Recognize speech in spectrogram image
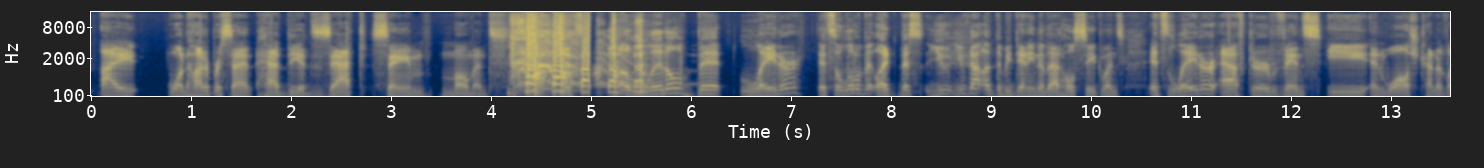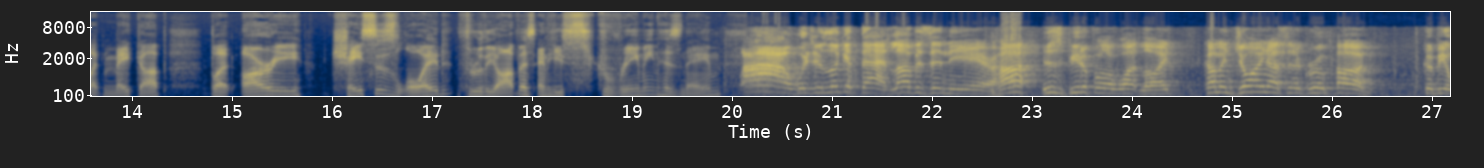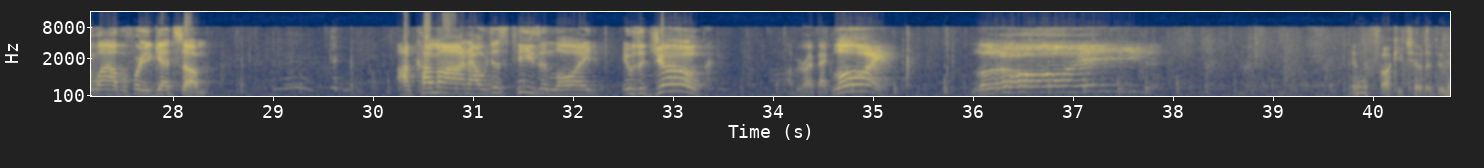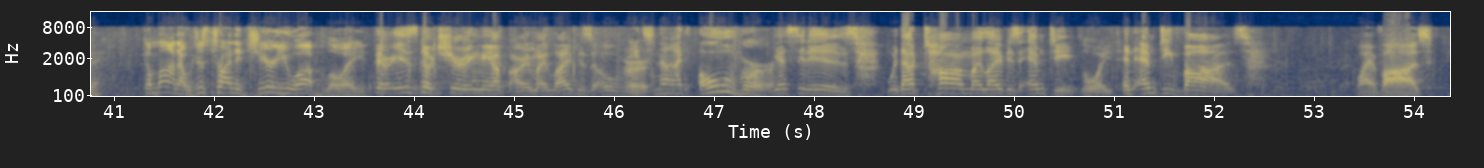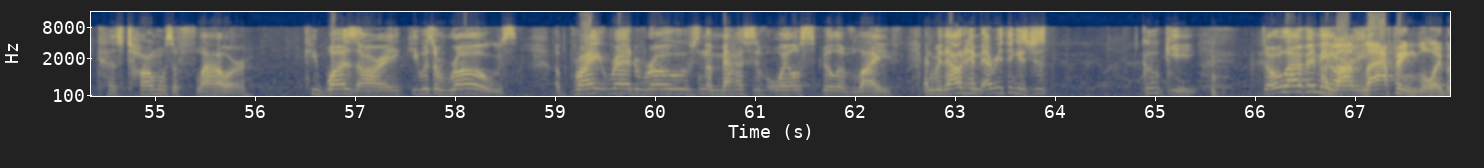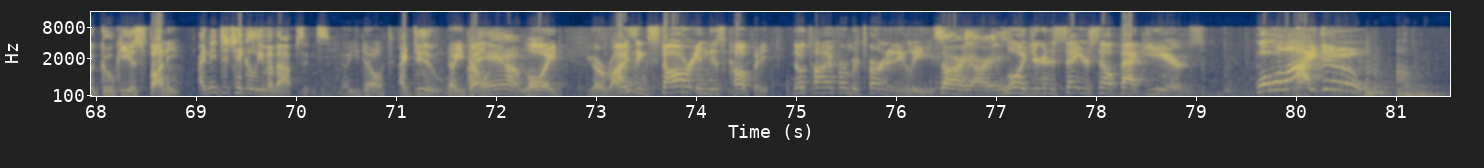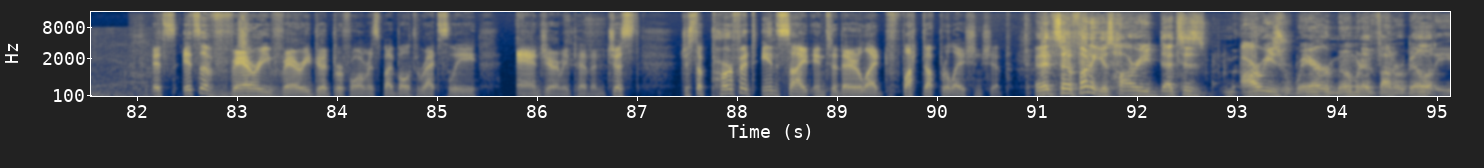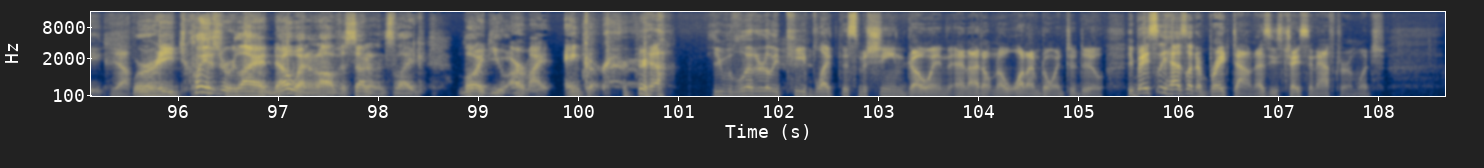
I 100% had the exact same moment. it's a little bit later. It's a little bit like this. You you've got like the beginning of that whole sequence. It's later after Vince E and Walsh kind of like make up, but Ari chases Lloyd through the office and he's screaming his name. Wow, would you look at that? Love is in the air, huh? Is this beautiful or what, Lloyd? Come and join us in a group hug. Could be a while before you get some. Oh, come on, I was just teasing, Lloyd. It was a joke. I'll be right back. Lloyd! Lloyd! They don't fuck each other, do they? Come on, I was just trying to cheer you up, Lloyd. There is no cheering me up, Ari. My life is over. It's not over. Yes, it is. Without Tom, my life is empty. Lloyd. An empty vase. Why a vase? Because Tom was a flower. He was, Ari. He was a rose. A bright red rose in the massive oil spill of life. And without him, everything is just gooky. Don't laugh at me, Ari! I'm Ari. not laughing, Lloyd, but Gookie is funny. I need to take a leave of absence. No, you don't. I do. No, you don't. I am. Lloyd, you're a rising star in this company. No time for maternity leave. Sorry, Ari. Lloyd, you're gonna set yourself back years. What will I do? It's it's a very very good performance by both Rex Lee and Jeremy Piven. Just just a perfect insight into their like fucked up relationship. And it's so funny because Ari, that's his Ari's rare moment of vulnerability, Yeah. where he claims to rely on no one, and all of a sudden it's like, Lloyd, you are my anchor. yeah. You literally keep like this machine going and I don't know what I'm going to do. He basically has like a breakdown as he's chasing after him, which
